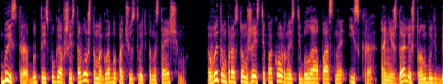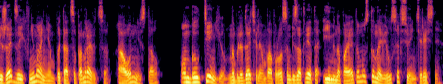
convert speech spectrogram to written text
Быстро, будто испугавшись того, что могла бы почувствовать по-настоящему. В этом простом жесте покорности была опасная искра. Они ждали, что он будет бежать за их вниманием, пытаться понравиться, а он не стал. Он был тенью, наблюдателем, вопросом без ответа, и именно поэтому становился все интереснее.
